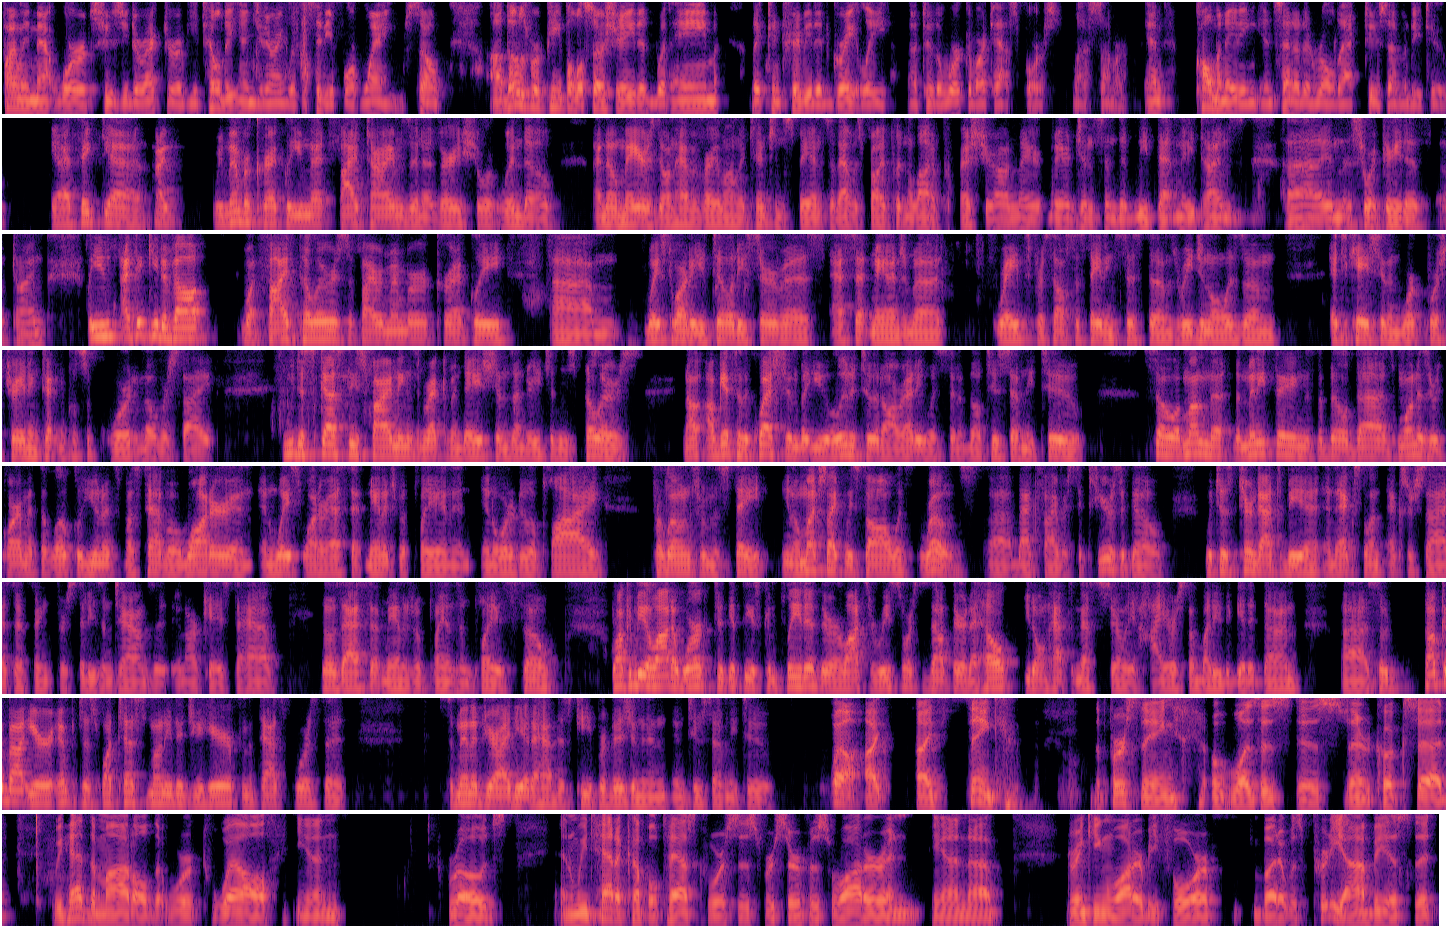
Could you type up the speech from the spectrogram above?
finally Matt Wirtz, who's the director of utility engineering with the city of Fort Wayne. So uh, those were people associated with AIM that contributed greatly uh, to the work of our task force last summer and culminating in Senate Enrolled Act 272. Yeah, I think, uh, I remember correctly, you met five times in a very short window. I know mayors don't have a very long attention span, so that was probably putting a lot of pressure on Mayor, Mayor Jensen to meet that many times uh, in a short period of, of time. But you, I think you developed, what, five pillars, if I remember correctly? Um, wastewater utility service, asset management, rates for self-sustaining systems, regionalism, education and workforce training, technical support and oversight. You discussed these findings and recommendations under each of these pillars. Now, I'll get to the question, but you alluded to it already with Senate Bill 272. So among the, the many things the bill does, one is a requirement that local units must have a water and, and wastewater asset management plan in, in order to apply for loans from the state, you know, much like we saw with roads uh, back five or six years ago, which has turned out to be a- an excellent exercise, I think, for cities and towns, in our case, to have those asset management plans in place. So while it can be a lot of work to get these completed, there are lots of resources out there to help. You don't have to necessarily hire somebody to get it done. Uh, So talk about your impetus. What testimony did you hear from the task force that cemented your idea to have this key provision in, in 272? Well, I, I think the first thing was, as, as Senator Koch said, we had the model that worked well in roads. And we'd had a couple task forces for surface water and, and uh, drinking water before, but it was pretty obvious that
